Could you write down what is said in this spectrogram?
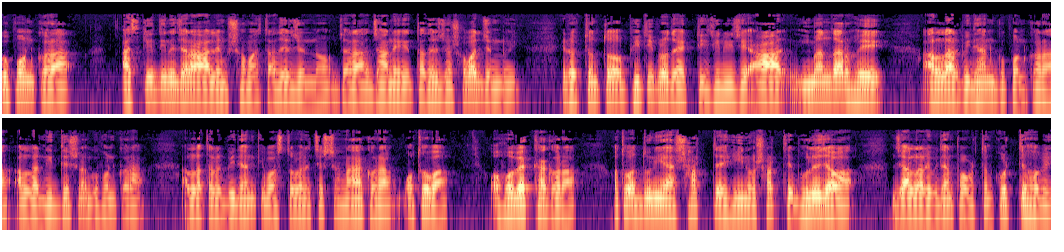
গোপন করা আজকের দিনে যারা আলেম সমাজ, তাদের জন্য, যারা জানে, তাদের জন্য, সবার জন্যই এটা অত্যন্ত ভীতিপ্রদ একটি জিনিস যে ইমানদার হয়ে আল্লাহর বিধান গোপন করা, আল্লাহর নির্দেশনা গোপন করা, আল্লাহ তালার বিধানকে বাস্তবায়নের চেষ্টা না করা অথবা অপব্যাখ্যা করা অথবা দুনিয়ার স্বার্থে, হীন স্বার্থে ভুলে যাওয়া যে আল্লাহর বিধান প্রবর্তন করতে হবে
